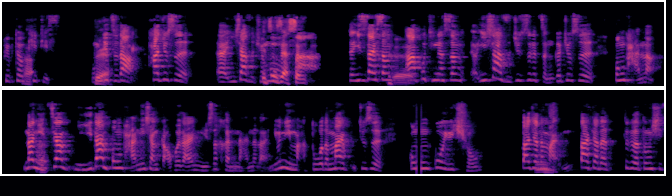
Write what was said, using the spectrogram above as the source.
？（Crypto 啊。Kitties），、我们就知道它就是呃一下子全部在升把对，一直在升啊，不停的升，呃一下子就是这个整个就是崩盘了。那你嗯。这样，你一旦崩盘，你想搞回来，你是很难的了，因为你码多的卖就是供过于求，大家的嗯。买，大家的这个东西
